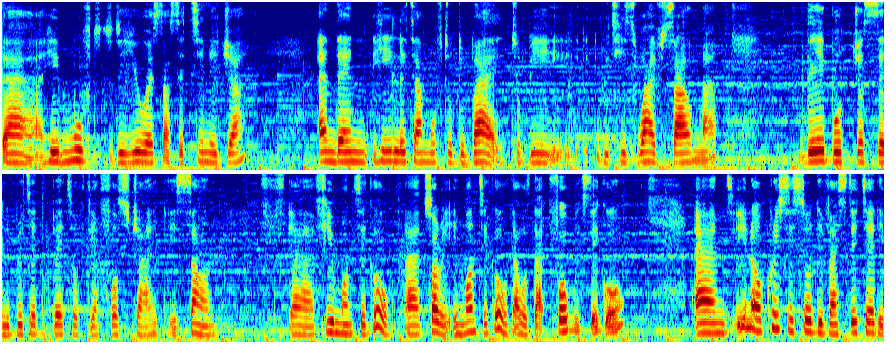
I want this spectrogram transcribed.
uh, he moved to the US as a teenager and then he later moved to Dubai to be with his wife Salma. They both just celebrated the birth of their first child, a son, a uh, few months ago. Uh, sorry, a month ago. That was that four weeks ago. And you know, Chris is so devastated.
